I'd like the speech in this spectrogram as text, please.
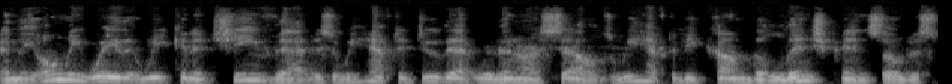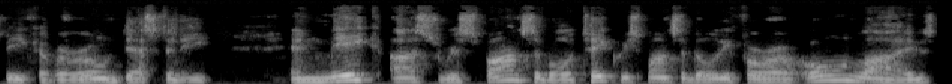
And the only way that we can achieve that is that we have to do that within ourselves. We have to become the linchpin, so to speak, of our own destiny and make us responsible, take responsibility for our own lives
